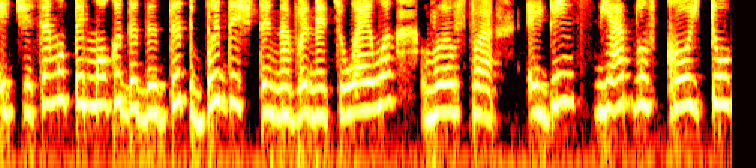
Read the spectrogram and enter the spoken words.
е, че само те могат да дадат бъдеще на Венецуела в е, един свят, в който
